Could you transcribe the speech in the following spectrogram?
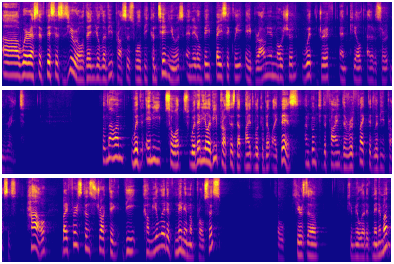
Uh, whereas if this is zero, then your Levy process will be continuous, and it'll be basically a Brownian motion with drift and killed at a certain rate. So now I'm with any, so with any Levy process that might look a bit like this, I'm going to define the reflected Levy process. How? By first constructing the cumulative minimum process. So here's the cumulative minimum.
